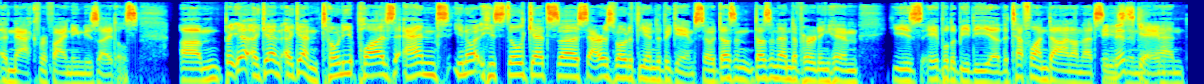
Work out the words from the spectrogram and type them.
a knack for finding these idols. Um, but yeah, again, again, Tony applauds, and you know what? He still gets uh, Sarah's vote at the end of the game, so it doesn't doesn't end up hurting him. He's able to be the uh, the Teflon Don on that season in this game. And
